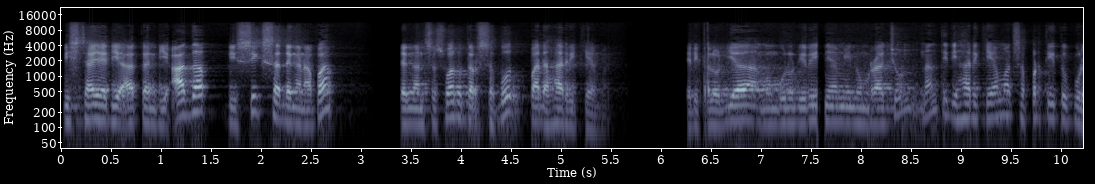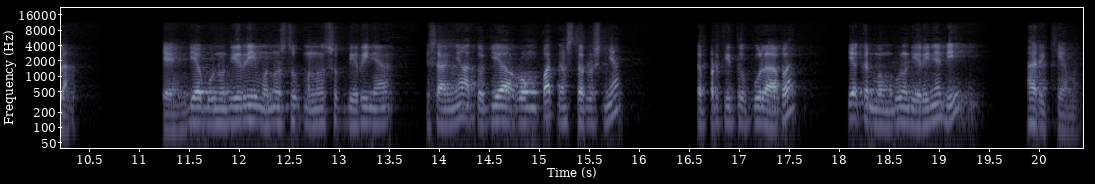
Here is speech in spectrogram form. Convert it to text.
niscaya dia akan diadab disiksa dengan apa dengan sesuatu tersebut pada hari kiamat. Jadi kalau dia membunuh dirinya minum racun, nanti di hari kiamat seperti itu pula. Ya, dia bunuh diri, menusuk menusuk dirinya misalnya atau dia lompat dan seterusnya. Seperti itu pula apa? Dia akan membunuh dirinya di hari kiamat.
